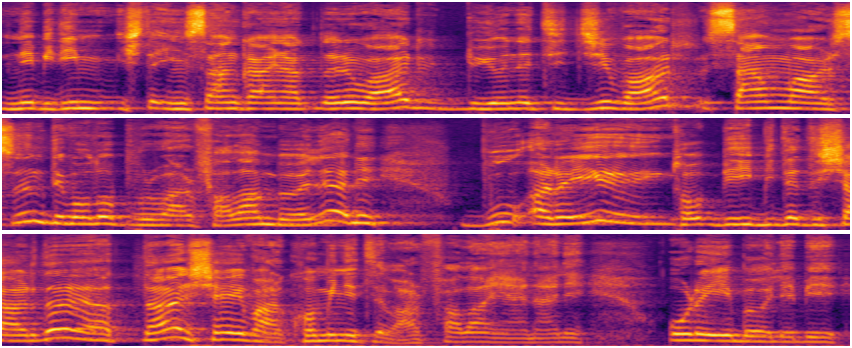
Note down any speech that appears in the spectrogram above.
ne bileyim işte insan kaynakları var, yönetici var, sen varsın, developer var falan böyle. Hani bu arayı bir, de dışarıda hatta şey var, community var falan yani hani orayı böyle bir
